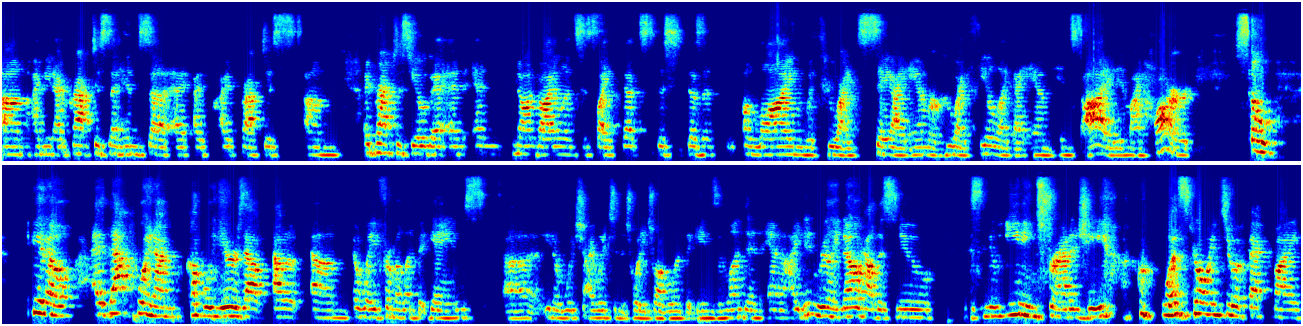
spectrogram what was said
um, I mean, I practice ahimsa, I, I, I practice, um, I practice yoga and, and nonviolence is like, that's, this doesn't align with who I say I am or who I feel like I am inside in my heart. So you know, at that point, I'm a couple years out out of, um, away from Olympic Games. Uh, you know, which I went to the 2012 Olympic Games in London, and I didn't really know how this new this new eating strategy was going to affect my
